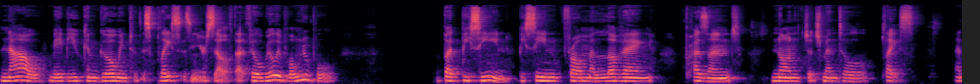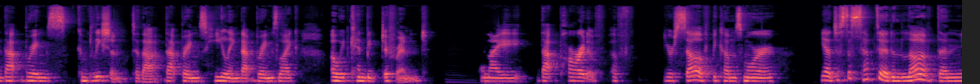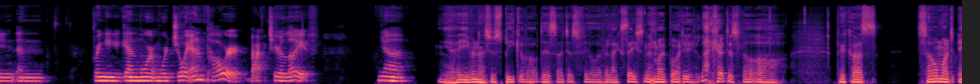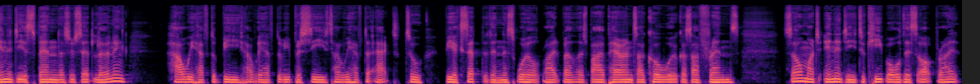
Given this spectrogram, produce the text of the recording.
now maybe you can go into these places in yourself that feel really vulnerable. But be seen be seen from a loving present non-judgmental place. And that brings completion to that. That brings healing. That brings like oh it can be different. And i that part of of yourself becomes more yeah just accepted and loved and and bringing again more and more joy and power back to your life yeah yeah even as you speak about this i just feel a relaxation in my body like i just feel oh because so much energy is spent, as you said, learning how we have to be, how we have to be perceived, how we have to act to be accepted in this world, right? Whether it's by our parents, our co-workers, our friends. So much energy to keep all this up, right?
